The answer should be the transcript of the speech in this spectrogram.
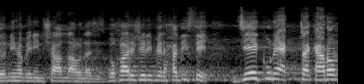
ধনী হবেন ইনশাআল্লাহ আজিজ। বোখারি শরীফের হাদিসে যে কোনো একটা কারণ,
